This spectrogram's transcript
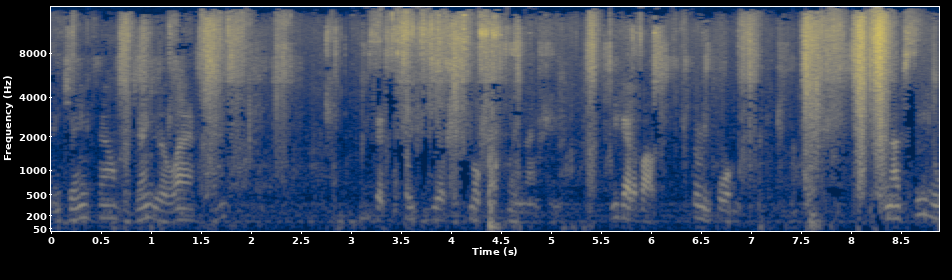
and Jamestown, Virginia, the last one. He said the place will be up in smoke by 2019. You got about 34 months. And I've seen the.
